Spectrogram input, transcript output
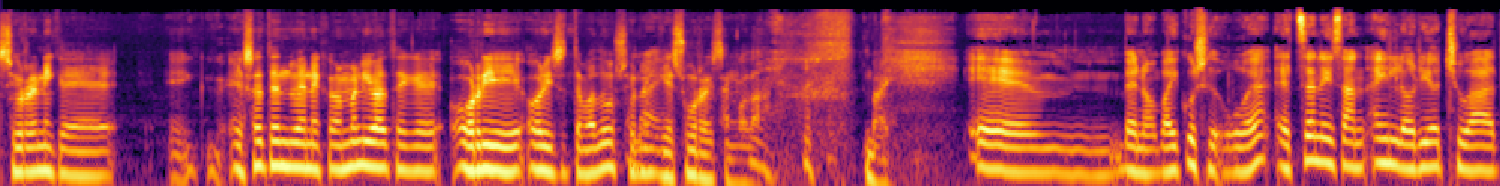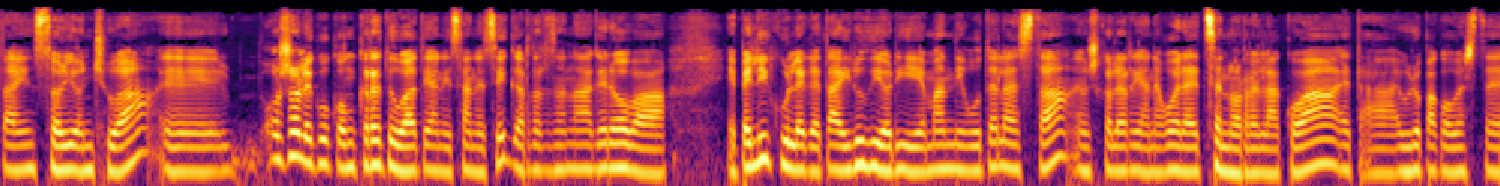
ziurrenik e, esaten duen ekonomeli batek hori hori izaten badu, ziurrenik bai. ezurra izango da. Bai. E, beno, ba ikusi dugu, eh? Etzen izan hain loriotsua eta hain zoriontsua, e, oso leku konkretu batean izan ezik, gertatzen da gero, ba, e, pelikulek eta irudi hori eman digutela ez da, Euskal Herrian egoera etzen horrelakoa, eta Europako beste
